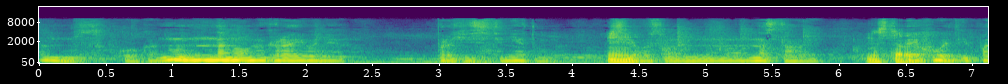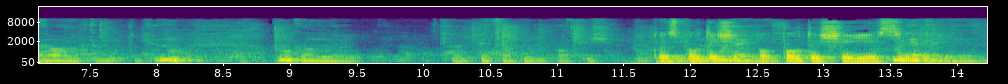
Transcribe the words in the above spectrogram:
Там сколько? Ну, на новом микрорайоне практически нету. Все в основном на старой. На старих? Приходят и в подвалах там. Ну, ну, около, может, 500, ну, полтысячи. Тобто полтисячі, Ну, пол- полтисячі є Ну, все-таки. где-то есть, да.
